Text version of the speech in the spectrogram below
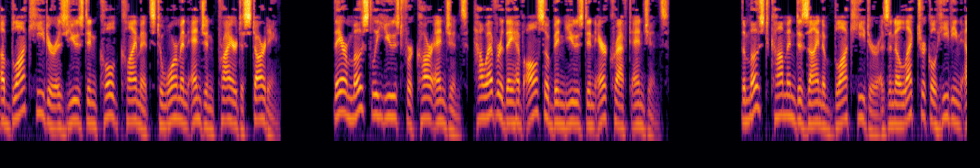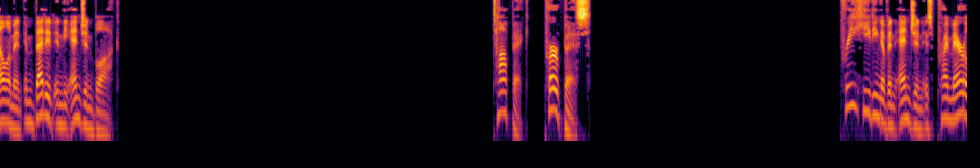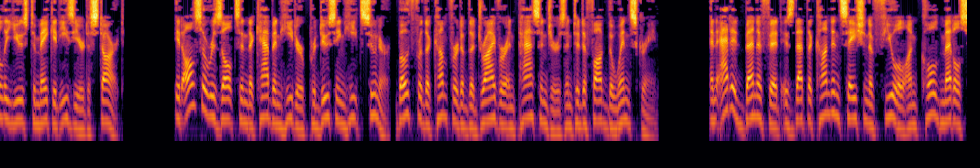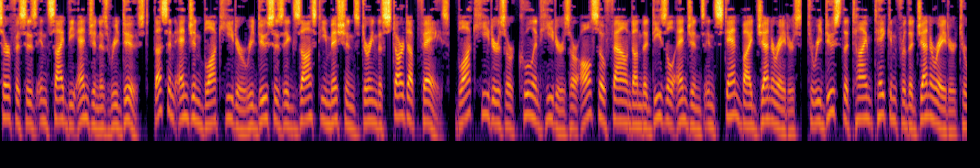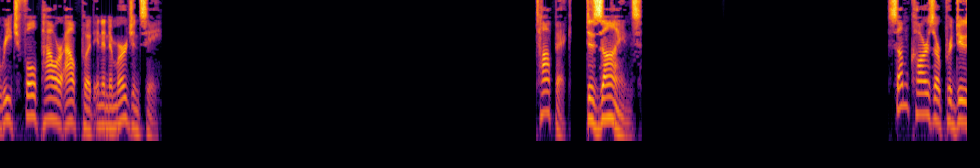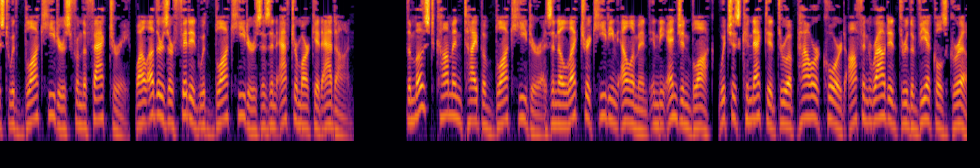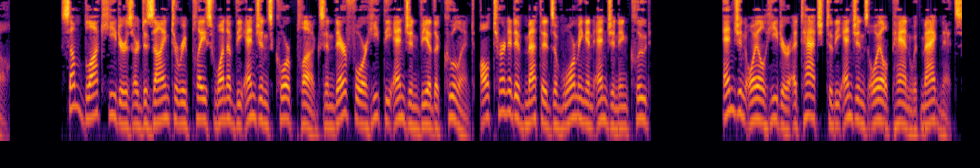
A block heater is used in cold climates to warm an engine prior to starting. They are mostly used for car engines, however they have also been used in aircraft engines. The most common design of block heater is an electrical heating element embedded in the engine block. Purpose Preheating of an engine is primarily used to make it easier to start. It also results in the cabin heater producing heat sooner, both for the comfort of the driver and passengers and to defog the windscreen. An added benefit is that the condensation of fuel on cold metal surfaces inside the engine is reduced, thus an engine block heater reduces exhaust emissions during the startup phase. Block heaters or coolant heaters are also found on the diesel engines in standby generators, to reduce the time taken for the generator to reach full power output in an emergency. Designs Some cars are produced with block heaters from the factory, while others are fitted with block heaters as an aftermarket add-on. The most common type of block heater is an electric heating element in the engine block, which is connected through a power cord often routed through the vehicle's grille. Some block heaters are designed to replace one of the engine's core plugs and therefore heat the engine via the coolant. Alternative methods of warming an engine include Engine oil heater attached to the engine's oil pan with magnets.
